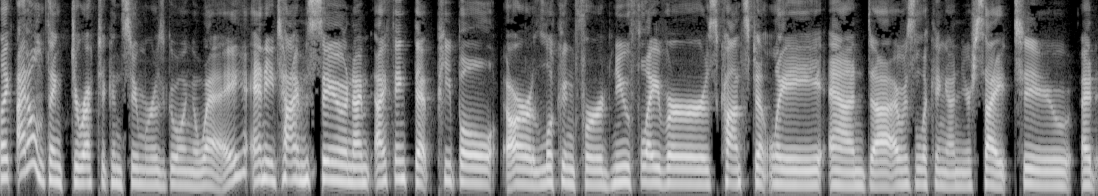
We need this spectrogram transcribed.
like I don't think direct to consumer is going away anytime soon. I, I think that people are looking for new flavors constantly, and uh, I was looking on your site too. I,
